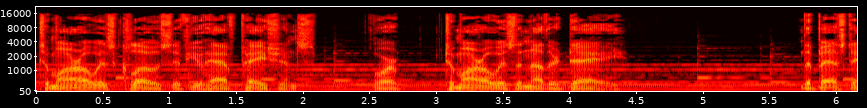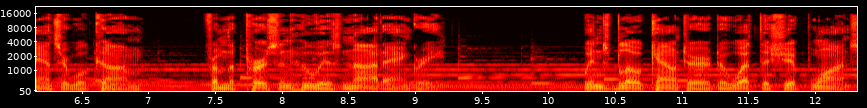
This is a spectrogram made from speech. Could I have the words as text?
Tomorrow is close if you have patience, or tomorrow is another day. The best answer will come from the person who is not angry. Winds blow counter to what the ship wants.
